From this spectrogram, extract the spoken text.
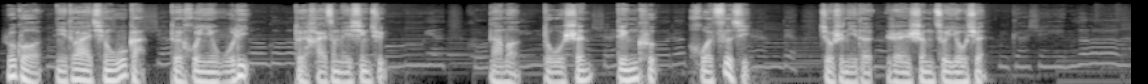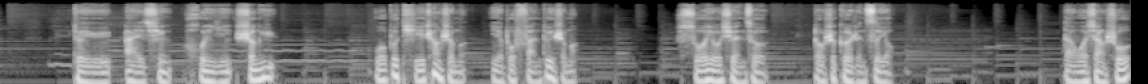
如果你对爱情无感，对婚姻无力，对孩子没兴趣，那么独身丁克或自己，就是你的人生最优选。对于爱情、婚姻、生育，我不提倡什么，也不反对什么，所有选择都是个人自由。但我想说，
